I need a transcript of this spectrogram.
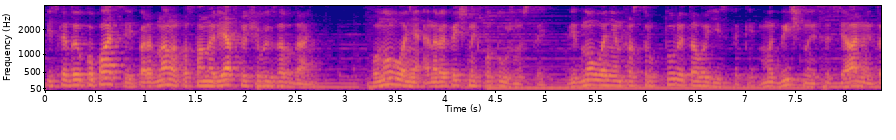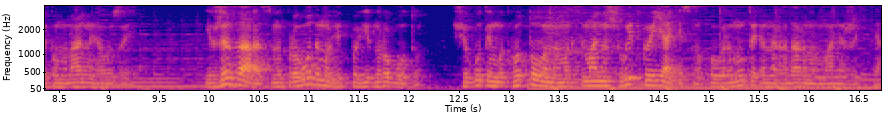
Після деокупації перед нами постане ряд ключових завдань: поновлення енергетичних потужностей, відновлення інфраструктури та логістики, медичної, соціальної та комунальної галузей. І вже зараз ми проводимо відповідну роботу, щоб бути готовими максимально швидко і якісно повернути Енергодар нормальне життя.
